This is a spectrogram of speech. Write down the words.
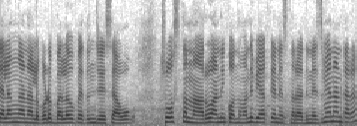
తెలంగాణలో కూడా బలోపేతం చేసే అవ చూస్తున్నారు అని కొంతమంది వ్యాఖ్యానిస్తున్నారు. అది నిజమేనంటారా?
